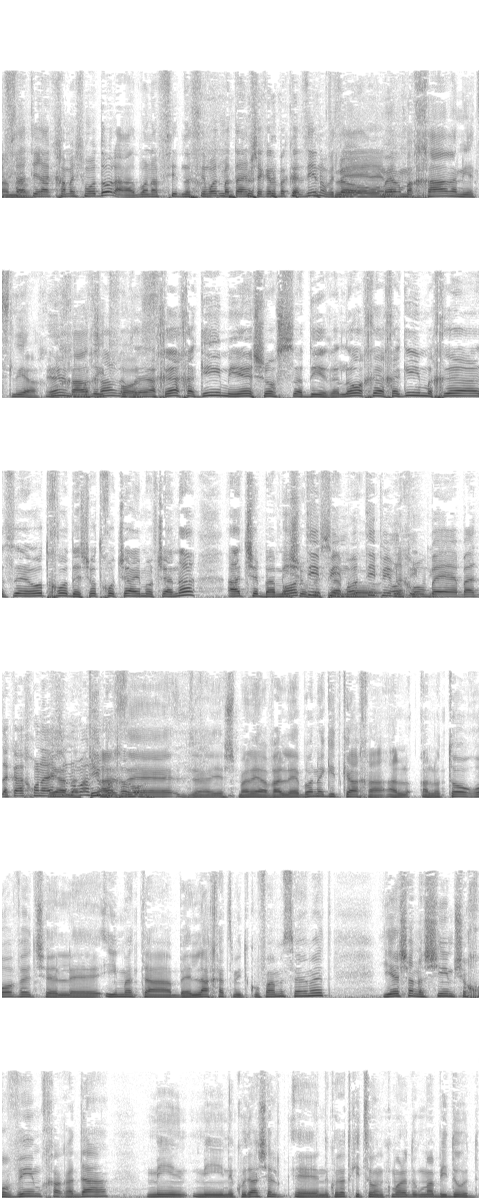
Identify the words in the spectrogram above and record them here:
הפסדתי רק 500 דולר, אז בוא נפסיד, נשים עוד 200 שקל בקזינו. לא, הוא אומר, מחר אני אצליח, כן, מחר זה יתפוס. אחרי החגים יהיה שוס אדיר, לא אחרי החגים, אחרי זה עוד חודש, עוד חודשיים, עוד שנה, עד שבא מישהו עוד ושם טיפים, לו... עוד טיפים, אנחנו ב- בדקה האחרונה יש לנו משהו. אה, זה, יש מלא, אבל אה, בוא נגיד ככה, על, על אותו רובד של אה, אם אתה בלחץ מתקופה מסוימת, יש אנשים שחווים חרדה מנקודה של, אה, נקודת קיצון, כמו לדוגמה בידוד.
